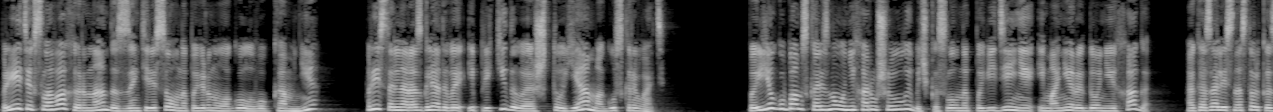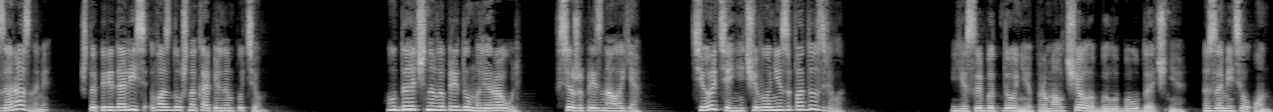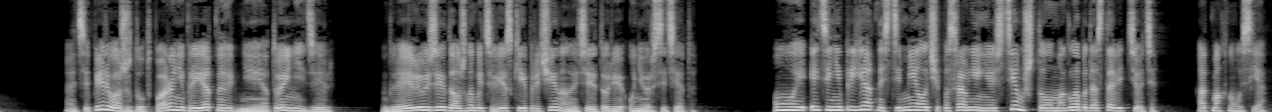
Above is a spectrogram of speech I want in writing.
При этих словах Эрнандес заинтересованно повернула голову ко мне, пристально разглядывая и прикидывая, что я могу скрывать. По ее губам скользнула нехорошая улыбочка, словно поведение и манеры Дони и Хага оказались настолько заразными, что передались воздушно-капельным путем. «Удачно вы придумали, Рауль», — все же признала я. Тетя ничего не заподозрила. «Если бы Донья промолчала, было бы удачнее», — заметил он. «А теперь вас ждут пара неприятных дней, а то и недель. Для иллюзии должны быть веские причины на территории университета». «Ой, эти неприятности – мелочи по сравнению с тем, что могла бы доставить тетя», – отмахнулась я.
